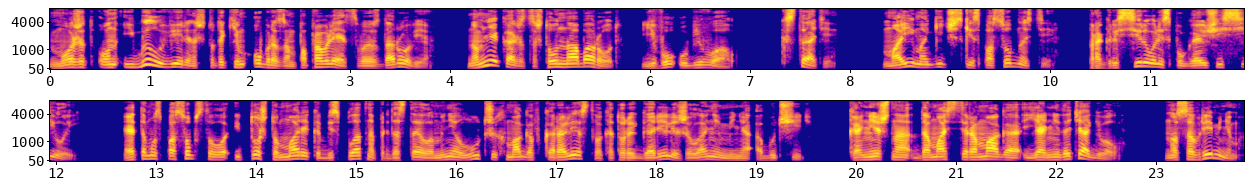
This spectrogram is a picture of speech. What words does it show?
Может, он и был уверен, что таким образом поправляет свое здоровье, но мне кажется, что он наоборот, его убивал. Кстати, мои магические способности прогрессировали с пугающей силой. Этому способствовало и то, что Марика бесплатно предоставила мне лучших магов королевства, которые горели желанием меня обучить. Конечно, до мастера-мага я не дотягивал, но со временем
